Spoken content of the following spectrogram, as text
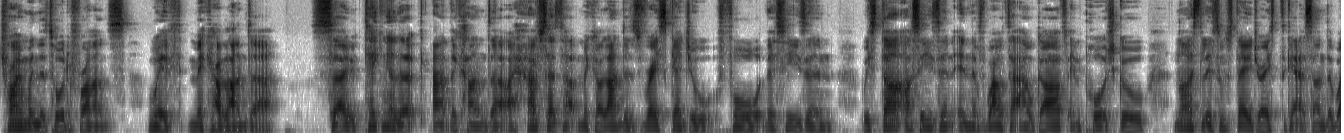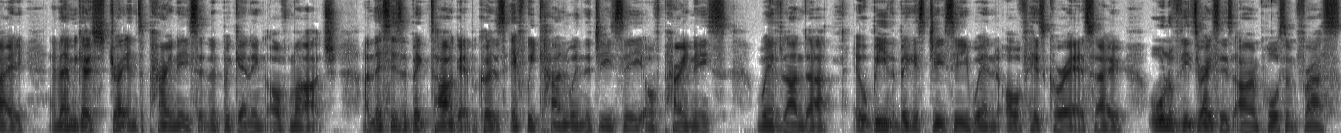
try and win the Tour de France with Landa. So taking a look at the calendar, I have set up Mikel Landa's race schedule for the season. We start our season in the Vuelta Algarve in Portugal, nice little stage race to get us underway, and then we go straight into Paris-Nice at the beginning of March. And this is a big target because if we can win the GC of Paris-Nice with Landa, it will be the biggest GC win of his career. So all of these races are important for us.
